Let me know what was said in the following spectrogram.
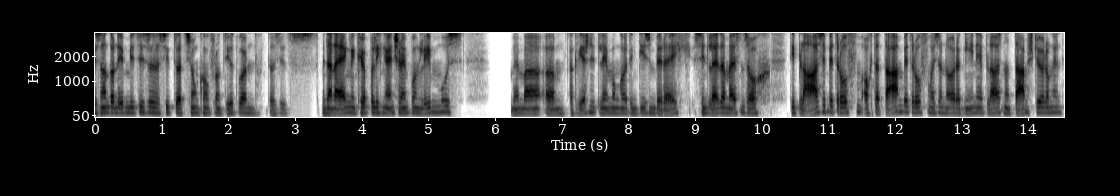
Wir sind dann eben mit dieser Situation konfrontiert worden, dass ich jetzt mit einer eigenen körperlichen Einschränkung leben muss. Wenn man ähm, eine Querschnittlähmung hat in diesem Bereich, sind leider meistens auch die Blase betroffen, auch der Darm betroffen, also neurogene Blasen- und Darmstörungen.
